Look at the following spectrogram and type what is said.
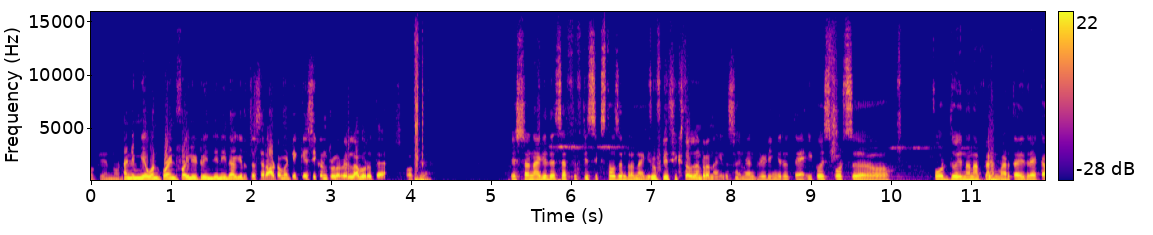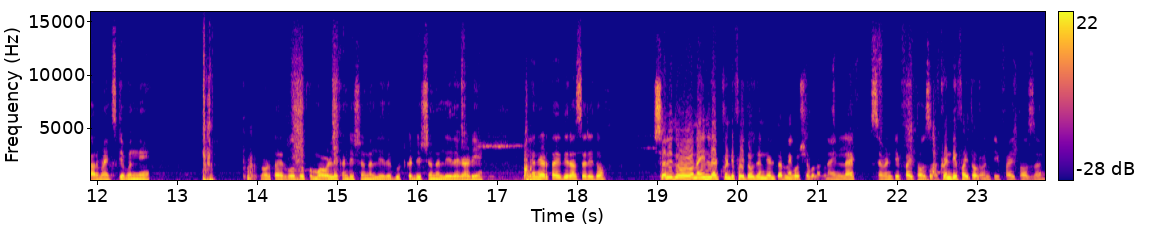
okay ನೋಡಿ ನಿಮಗೆ one point five litre engine ಇದಾಗಿರುತ್ತೆ sir automatic AC C controller ಎಲ್ಲ ಬರುತ್ತೆ. ಓಕೆ ಎಷ್ಟು ರನ್ ಆಗಿದೆ sir fifty six thousand run ಆಗಿದೆ. ಫಿಫ್ಟಿ ಸಿಕ್ಸ್ ತೌಸಂಡ್ ರನ್ ಆಗಿದೆ ಸರ್ ಇನ್ನೇನು ರೀಡಿಂಗ್ ಇರುತ್ತೆ. ಇಕೋ ಸ್ಪೋರ್ಟ್ಸ್ ಫೋರ್ಡ್ದು ಏನೋ ಪ್ಲಾನ್ ಮಾಡ್ತಾ ಇದ್ರೆ ಕಾರ್ ಮ್ಯಾಕ್ಸ್ಗೆ ಬನ್ನಿ. ನೋಡ್ತಾ ಇರ್ಬೋದು. ತುಂಬ ಒಳ್ಳೆ ಕಂಡೀಷನಲ್ಲಿ ಇದೆ ಗುಡ್ ಕಂಡೀಷನಲ್ಲಿ ಇದೆ ಗಾಡಿ. ಏನು ಹೇಳ್ತಾ ಇದ್ದೀರಾ ಸರ್ ಇದು? ಸರ್ ಇದು nine lakh twenty five thousand ಹೇಳ್ತಾರೆ ನೆಗೋಷಿಯಬಲ್ ಆಗುತ್ತೆ. Nine lakh seventy five thousand twenty five thousand twenty five thousand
